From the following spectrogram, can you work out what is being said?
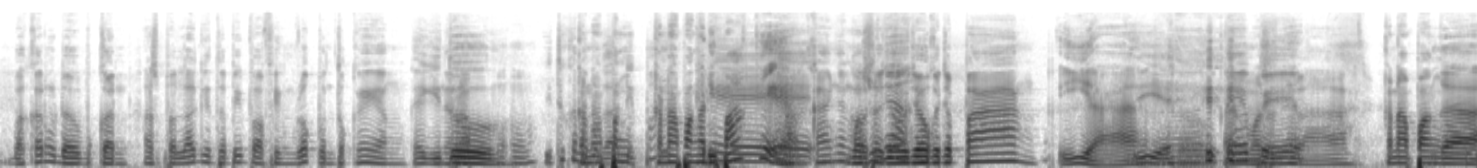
Bahkan udah bukan aspal lagi tapi paving block bentuknya yang Kayak gitu. nyerap. Heeh. Itu Kenapa- kenapa nggak dipakai? kenapa nggak dipakai ya? Makanya nggak usah jauh-jauh ke Jepang. Iya. Iya. Kan TB maksudnya lah. kenapa nggak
